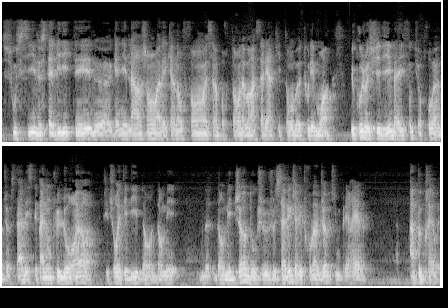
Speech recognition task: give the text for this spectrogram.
souci de stabilité, de euh, gagner de l'argent avec un enfant, c'est important d'avoir un salaire qui tombe tous les mois. Du coup je me suis dit bah, il faut que tu retrouves un job stable et c'était pas non plus l'horreur. J'ai toujours été libre dans, dans mes dans mes jobs, donc je, je savais que j'allais trouver un job qui me plairait à peu près. Ouais.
